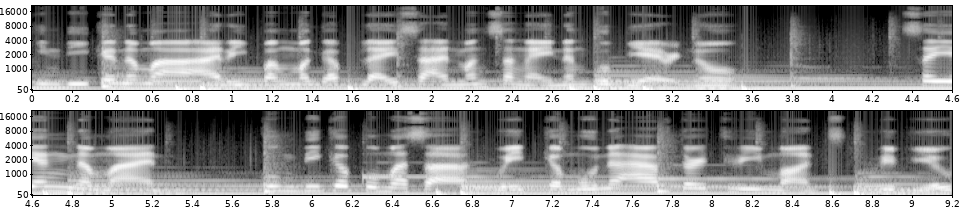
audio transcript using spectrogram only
hindi ka na maaari pang mag-apply saan mang sangay ng gobyerno. Sayang naman. Kung di ka pumasa, wait ka muna after 3 months, review,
